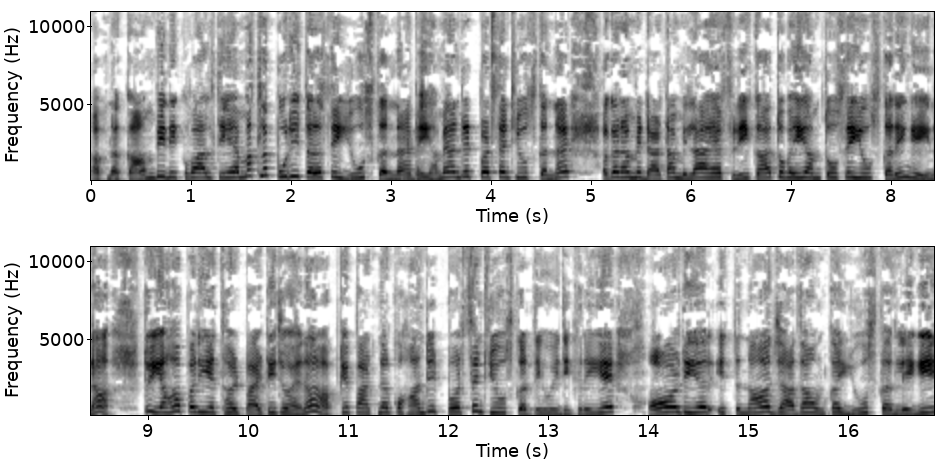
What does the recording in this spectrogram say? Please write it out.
अपना काम भी निकवालती है। मतलब मतलब पूरी तरह से यूज़ करना है भाई। हमें हंड्रेड परसेंट यूज़ करना है। अगर हमें डाटा मिला है फ्री का तो भाई हम तो उसे यूज़ करेंगे ही ना। तो यहाँ पर ये थर्ड पार्टी जो है ना, आपके पार्टनर को हंड्रेड परसेंट यूज़ करती हुई दिख रही है। और डियर इतना ज़्यादा उनका यूज़ कर लेगी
